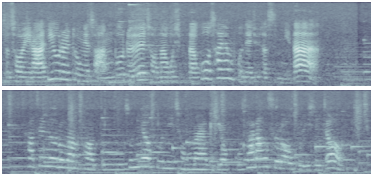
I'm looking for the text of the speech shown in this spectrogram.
그래서 저희 라디오를 통해서 안부를 전하고 싶다고 사연 보내주셨습니다. 사진으로만 봐도 손녀분이 정말 귀엽고 사랑스러워 보이시죠?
